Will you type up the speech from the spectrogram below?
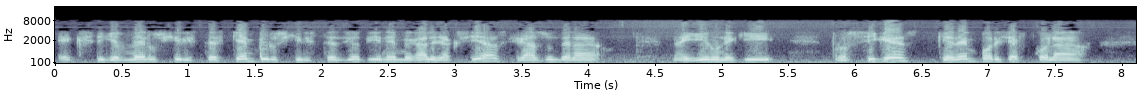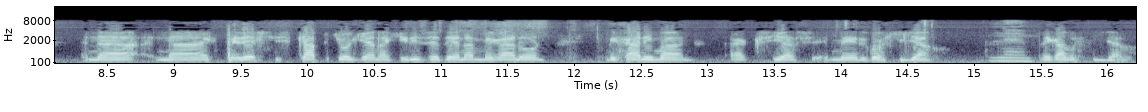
εξειδικευμένους χειριστές και έμπειρους χειριστές διότι είναι μεγάλης αξίας, χρειάζονται να, να γίνουν εκεί προσήκες και δεν μπορείς εύκολα να, να εκπαιδεύσεις κάποιον για να χειρίζεται ένα μεγάλο μηχάνημα αξίας με εργό χιλιάδων Ναι. δεκάδων χιλιάδων.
